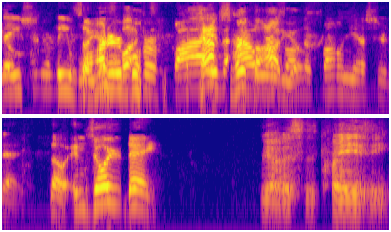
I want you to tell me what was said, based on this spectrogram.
conversationally So fucked. for five Caps heard the hours audio. on the phone yesterday. So enjoy your day. Yo, this is crazy.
